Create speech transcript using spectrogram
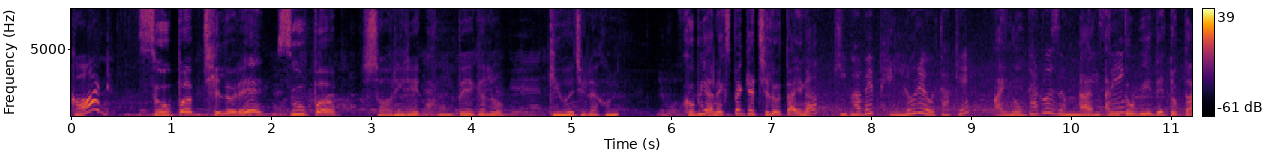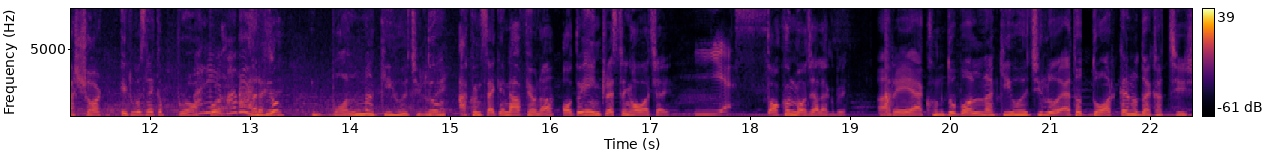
গড সুপার ছিল রে সুপার সরি রে ঘুম পেয়ে গেল। কি হয়েছিল এখন? খুবই আনএক্সপেক্টেড ছিল তাই না? কীভাবে ফেলল রে ও তাকে I know That was and, and amazing. the way they took that shot it was like a proper এভাবে angle. বল না কি হয়েছিল রে। এখন সেকেন্ড হাফ হাফেও না অতই ইন্টারেস্টিং হওয়া চাই। ইয়েস তখন মজা লাগবে। আরে এখন তো বল না কি হয়েছিল এত দর কেন দেখাচ্ছিস?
